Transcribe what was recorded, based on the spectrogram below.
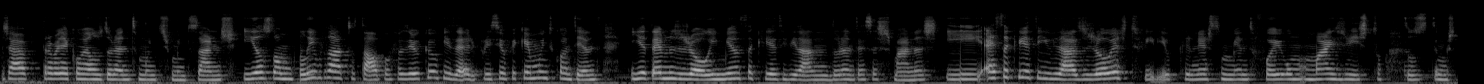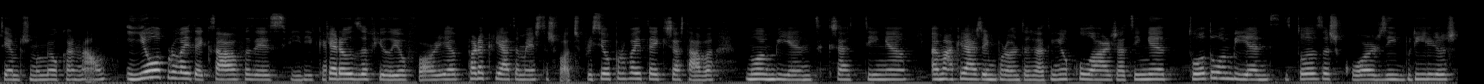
já trabalhei com eles durante muitos, muitos anos e eles dão-me liberdade total para fazer o que eu quiser, por isso eu fiquei muito contente e até me gerou imensa criatividade durante essas semanas. E essa criatividade gerou este vídeo que neste momento foi o mais visto dos últimos tempos no meu canal. E eu aproveitei que estava a fazer esse vídeo, que era o desafio de Euphoria, para criar também estas fotos, por isso eu aproveitei que já estava no ambiente, que já tinha a maquilhagem pronta, já tinha o colar, já tinha todo o ambiente de todas as cores e brilhos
